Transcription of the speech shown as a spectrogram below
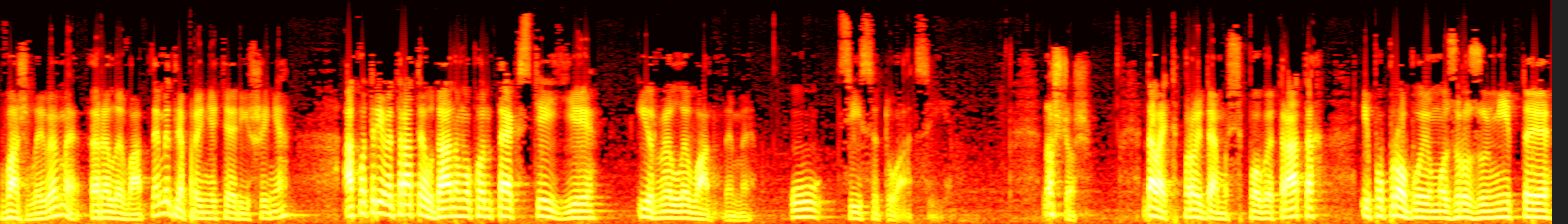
важливими, релевантними для прийняття рішення, а котрі витрати у даному контексті є іррелевантними у цій ситуації. Ну що ж, давайте пройдемось по витратах і попробуємо зрозуміти,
